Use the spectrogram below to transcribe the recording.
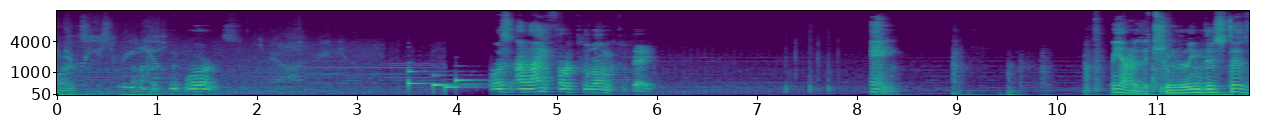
Words. Words. Was alive for too long today. Hey. We are literally doing this to...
